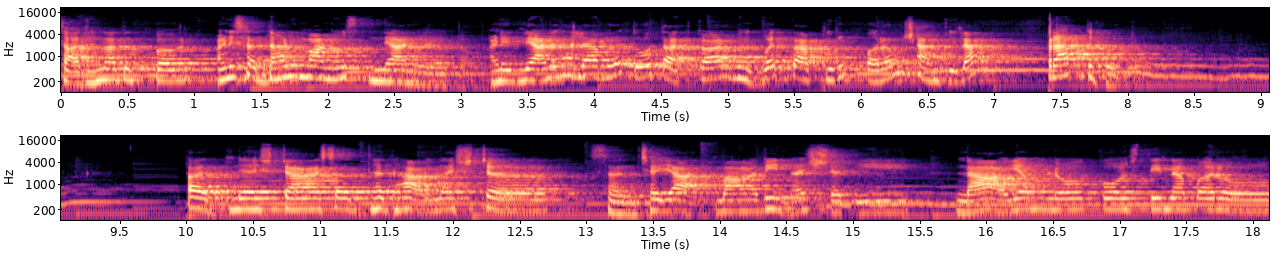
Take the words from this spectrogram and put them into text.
साधना तत्पर आणि श्रद्धाळू माणूस ज्ञान मिळवतो. आणि ज्ञान झाल्यावर तो तात्काळ भगवत प्राप्तीरूप परम शांतीला प्राप्त होतो. अज्ञष्टा श्रद्धधानश्च संशयात्मा विनश्यती. नायम लोकोस्ति न परो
